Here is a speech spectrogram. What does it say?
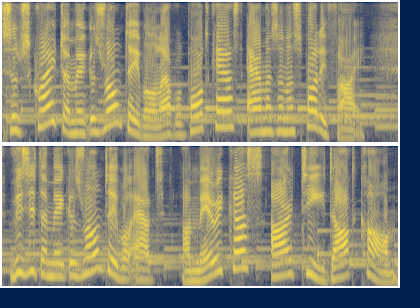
Subscribe to America's Roundtable on Apple Podcast, Amazon, and Spotify. Visit America's Roundtable at americasrt.com.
